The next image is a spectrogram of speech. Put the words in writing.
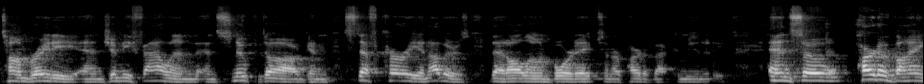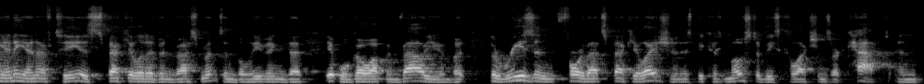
Tom Brady and Jimmy Fallon and Snoop Dogg and Steph Curry and others that all own Bored Apes and are part of that community. And so part of buying any NFT is speculative investment and believing that it will go up in value. But the reason for that speculation is because most of these collections are capped. And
